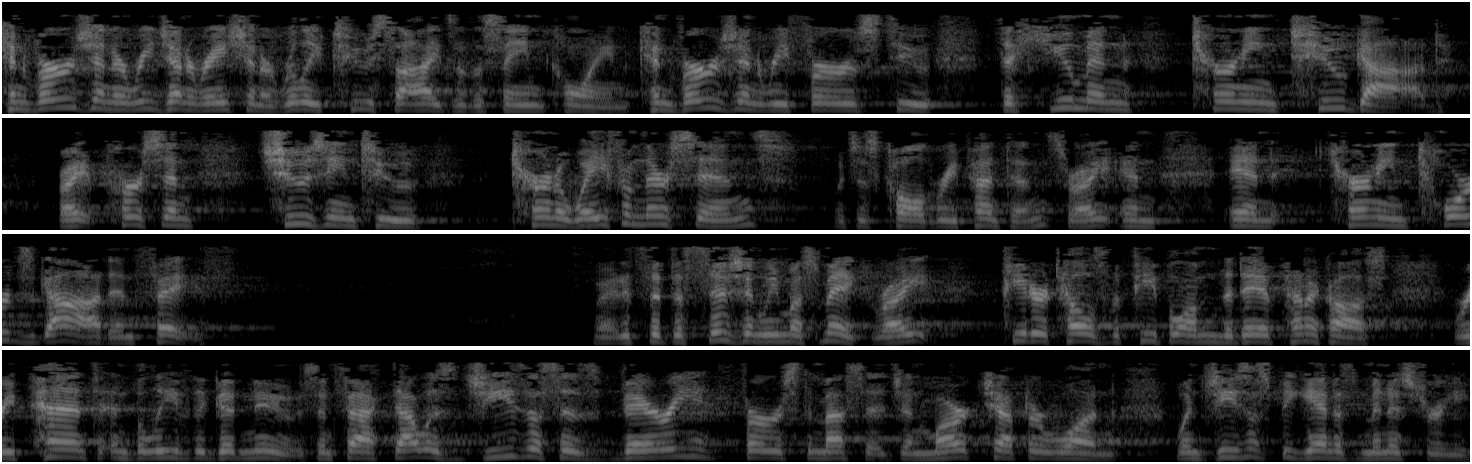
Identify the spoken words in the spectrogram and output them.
Conversion and regeneration are really two sides of the same coin. Conversion refers to the human turning to God, right? Person choosing to turn away from their sins, which is called repentance, right? And, and turning towards God in faith. Right? It's a decision we must make, right? Peter tells the people on the day of Pentecost, repent and believe the good news. In fact, that was Jesus' very first message in Mark chapter 1. When Jesus began his ministry,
